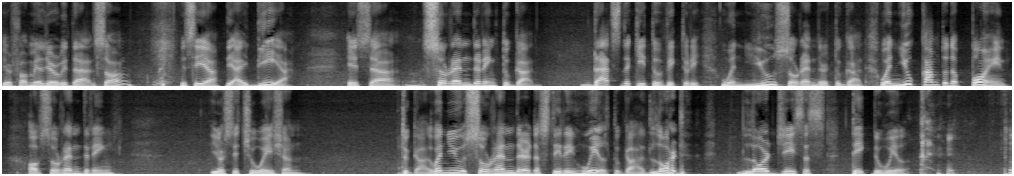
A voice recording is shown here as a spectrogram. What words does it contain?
you're familiar with that song, you see uh, the idea is uh, surrendering to God. That's the key to victory. When you surrender to God, when you come to the point of surrendering your situation to God, when you surrender the steering wheel to God, Lord. Lord Jesus, take the wheel.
